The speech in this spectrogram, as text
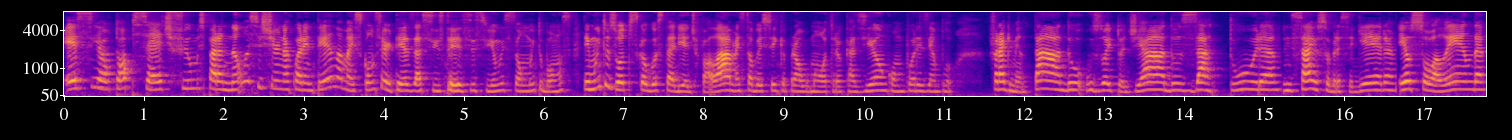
esse é o top 7 filmes para não assistir na quarentena, mas com certeza assista esses filmes, são muito bons. Tem muitos outros que eu gostaria de falar, mas talvez fique para alguma outra ocasião, como por exemplo Fragmentado, Os Oito Odiados, Atura, Ensaio sobre a Cegueira, Eu Sou a Lenda,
